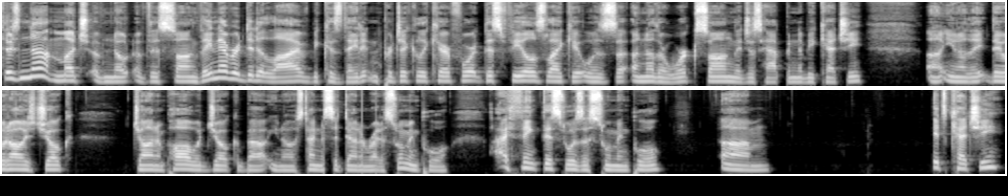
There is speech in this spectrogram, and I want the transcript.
there's not much of note of this song. They never did it live because they didn't particularly care for it. This feels like it was another work song that just happened to be catchy. Uh, you know, they, they would always joke, John and Paul would joke about, you know, it's time to sit down and write a swimming pool. I think this was a swimming pool. Um, it's catchy,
